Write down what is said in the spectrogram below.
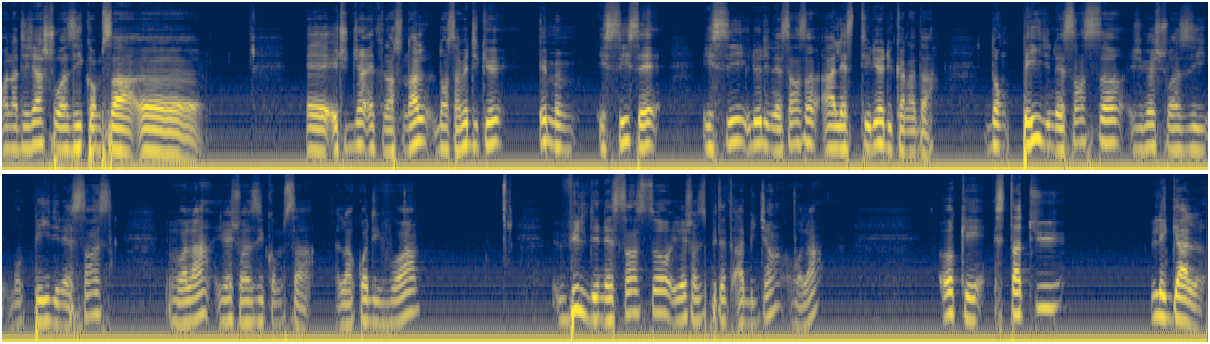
on a déjà choisi comme ça euh, étudiant international. Donc ça veut dire que eux-mêmes ici c'est ici lieu de naissance à l'extérieur du Canada. Donc, pays de naissance, je vais choisir mon pays de naissance. Voilà, je vais choisir comme ça la Côte d'Ivoire. Ville de naissance, je vais choisir peut-être Abidjan. Voilà. Ok, statut légal.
